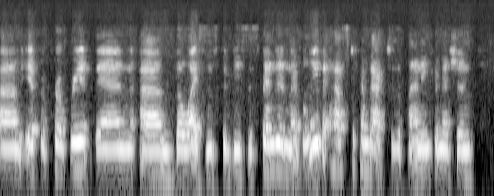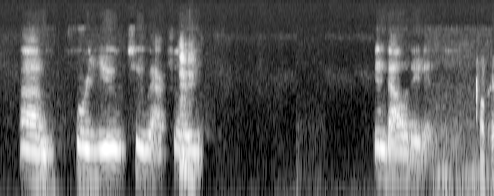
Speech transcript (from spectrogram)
um, if appropriate, then um, the license could be suspended. And I believe it has to come back to the planning commission um, for you to actually invalidate it. Okay.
